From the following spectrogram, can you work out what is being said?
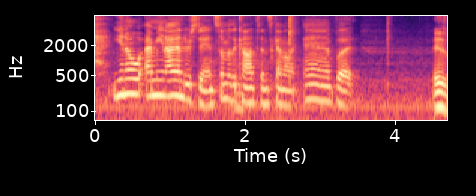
you know, I mean, I understand some of the content's kind of like, eh, but Is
